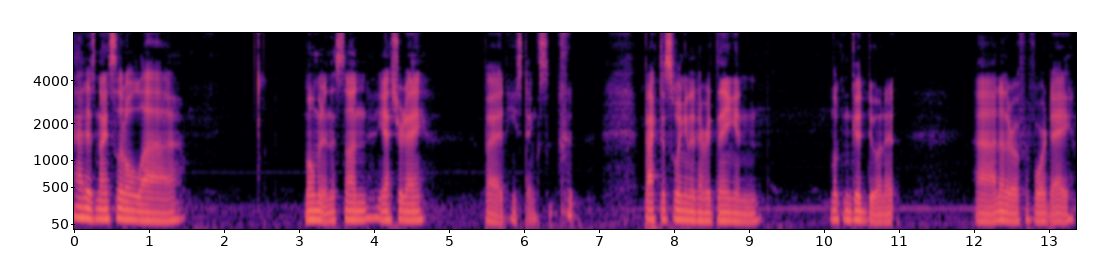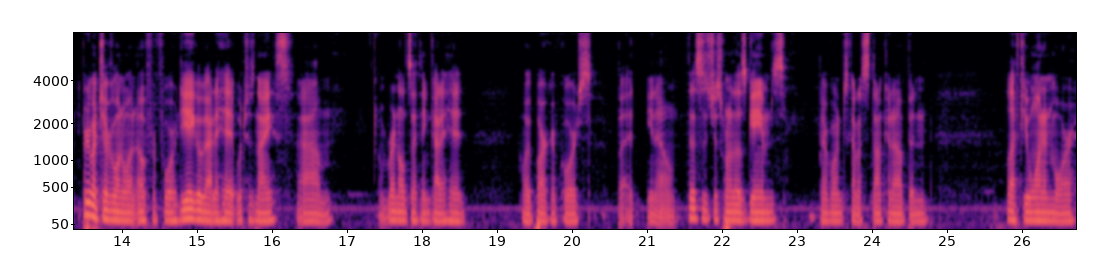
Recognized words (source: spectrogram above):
Had his nice little uh, moment in the sun yesterday, but he stinks. Back to swinging and everything and looking good doing it. Uh, another 0 for 4 day. Pretty much everyone went 0 for 4. Diego got a hit, which was nice. Um, Reynolds, I think, got a hit. Hoy Park, of course. But, you know, this is just one of those games. Everyone just kind of stunk it up and left you wanting more.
